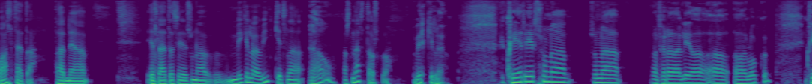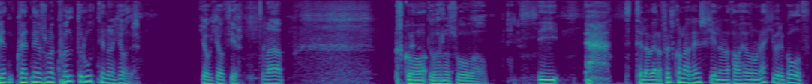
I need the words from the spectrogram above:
og allt þetta þannig að ég held að þetta sé svona mikilvæg vingill að snerta á sko virkilega. Hver er svona, svona að fyrir að liða að, að lokum, hvern, hvernig er svona kvöldrútínan hjá þér? Hjá, hjá þér? Svona, sko þú verður að sofa á? í, til að vera fullkomlega hreinskilina þá hefur hún ekki verið góð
